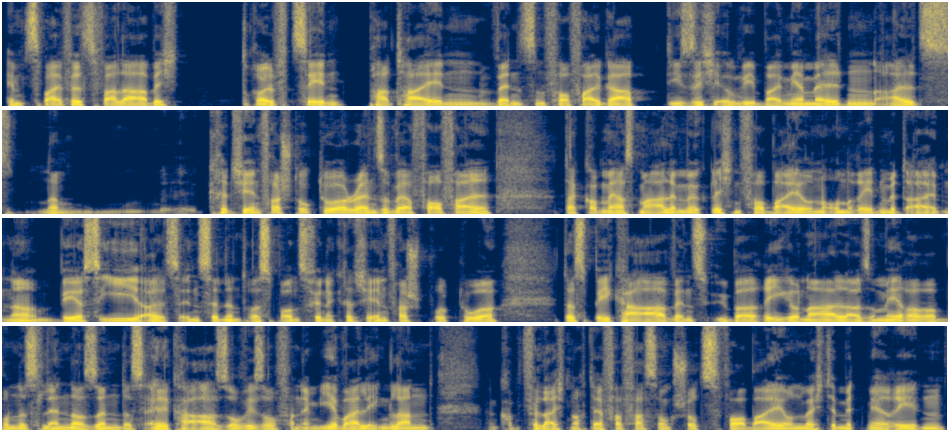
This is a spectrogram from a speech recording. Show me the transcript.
Im Zweifelsfalle habe ich 12, 10 Parteien, wenn es einen Vorfall gab, die sich irgendwie bei mir melden als ne, kritische Infrastruktur, Ransomware-Vorfall, da kommen erstmal alle möglichen vorbei und, und reden mit einem. Ne? BSI als Incident Response für eine kritische Infrastruktur, das BKA, wenn es überregional, also mehrere Bundesländer sind, das LKA sowieso von dem jeweiligen Land, dann kommt vielleicht noch der Verfassungsschutz vorbei und möchte mit mir reden.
